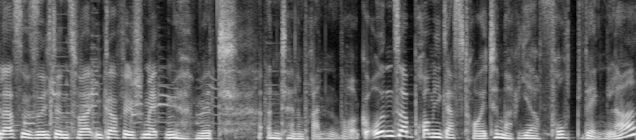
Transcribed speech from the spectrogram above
Lassen Sie sich den zweiten Kaffee schmecken mit Antenne Brandenburg. Unser Promi-Gast heute, Maria Furtwängler.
